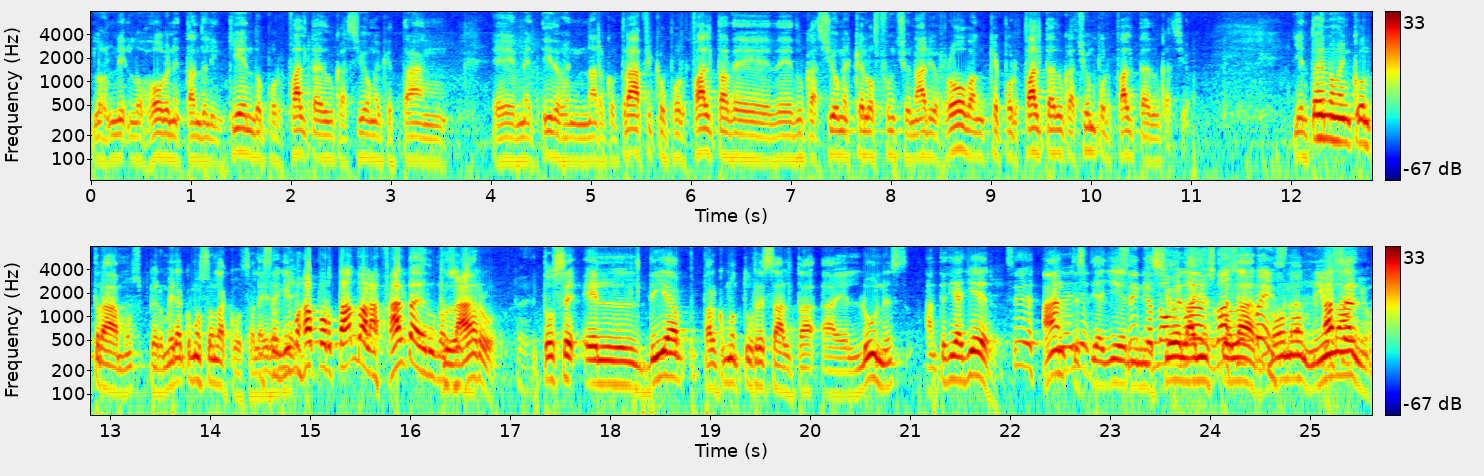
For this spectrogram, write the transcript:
los, los jóvenes están delinquiendo, por falta de educación es que están eh, metidos en narcotráfico, por falta de, de educación es que los funcionarios roban, que por falta de educación, por falta de educación. Y entonces nos encontramos, pero mira cómo son las cosas. La seguimos aportando a la falta de educación. Claro. Entonces, el día, tal como tú resaltas, el lunes, antes de ayer, sí, antes de ayer, sí, inició no, el año no escolar. No, no, ni un hace, año.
